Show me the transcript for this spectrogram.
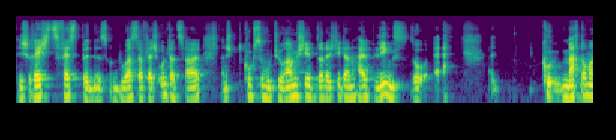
dich rechts festbindest und du hast da vielleicht Unterzahl, dann guckst du, wo Tyram steht, der steht dann halb links. So, äh, mach doch mal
